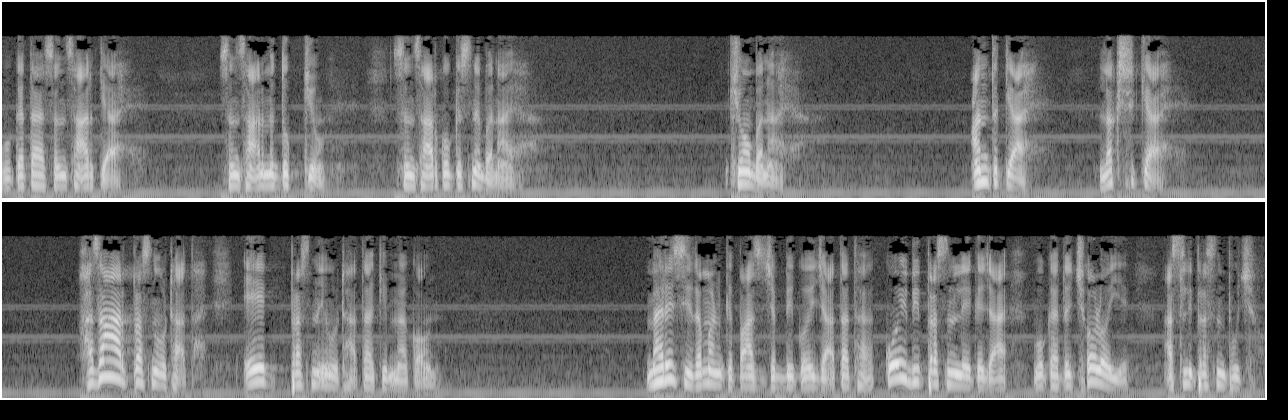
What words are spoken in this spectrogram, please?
वो कहता है, संसार क्या है? संसार में दुख क्यों है? संसार को किसने बनाया? क्यों बनाया? अंत क्या है? लक्ष्य क्या है? हज़ार प्रश्न उठाता है। एक प्रश्न नहीं उठाता कि मैं कौन? महर्षि रमन के पास जब भी कोई जाता था, कोई भी प्रश्न लेके जाए, वो कहते, छोड़ो ये, असली प्रश्न पूछो।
